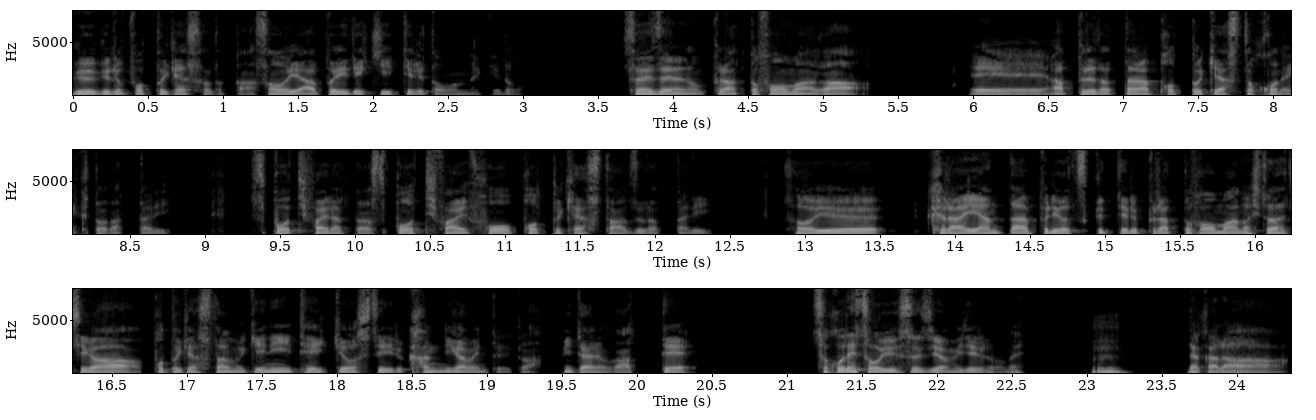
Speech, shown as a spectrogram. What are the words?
Google Podcast とかそういうアプリで聞いてると思うんだけど、それぞれのプラットフォーマーが、えー、Apple だったら Podcast Connect だったり、Spotify だったら Spotify for Podcasters だったり、そういうクライアントアプリを作ってるプラットフォーマーの人たちが、ポッドキャスター向けに提供している管理画面というか、みたいなのがあって、そこでそういう数字は見れるのね。うん。だから、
